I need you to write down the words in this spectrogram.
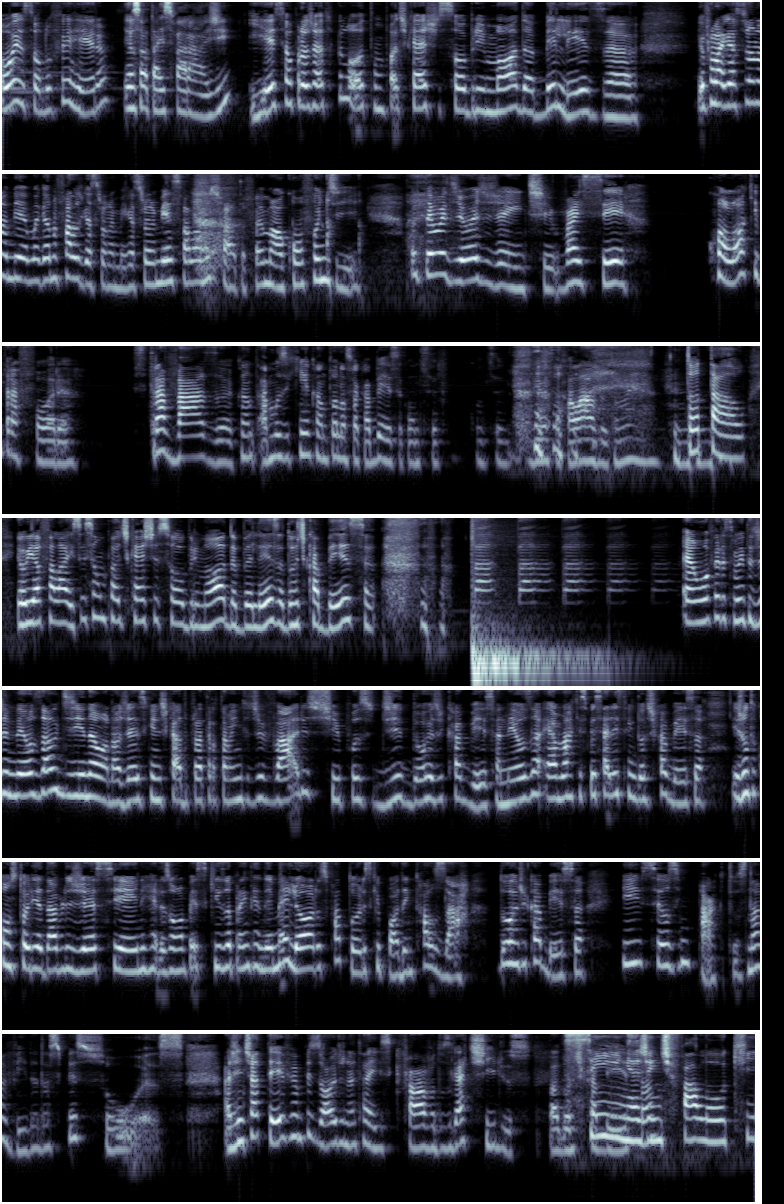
Oi, eu sou Lu Ferreira. Eu sou a Thais Farage. E esse é o Projeto Piloto, um podcast sobre moda, beleza. Eu falar gastronomia, mas eu não falo de gastronomia. Gastronomia é só lá no chato, foi mal, confundi. o tema de hoje, gente, vai ser Coloque para fora. Extravasa. A musiquinha cantou na sua cabeça quando você quando você viu essa palavra também? Total. Eu ia falar isso. Esse é um podcast sobre moda, beleza, dor de cabeça. É um oferecimento de Neusaldina, um analgésico indicado para tratamento de vários tipos de dor de cabeça. A Neusa é a marca especialista em dor de cabeça e, junto com a consultoria WGSN, realizou uma pesquisa para entender melhor os fatores que podem causar dor de cabeça e seus impactos na vida das pessoas. A gente já teve um episódio, né, Thaís, que falava dos gatilhos da dor de Sim, cabeça. Sim, a gente falou que.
